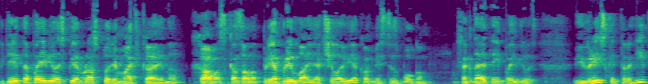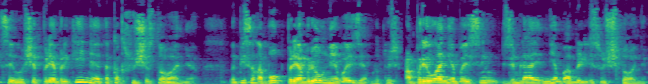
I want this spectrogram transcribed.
Где это появилось первый раз в истории мать Каина? Хава сказала, приобрела я человека вместе с Богом. Когда это и появилось? В еврейской традиции вообще приобретение это как существование. Написано, Бог приобрел небо и землю. То есть обрела небо и земля, и небо обрели существование.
